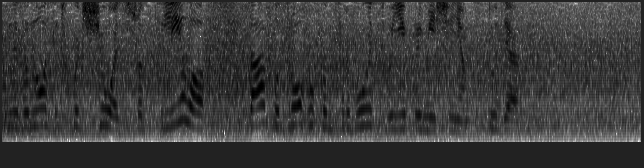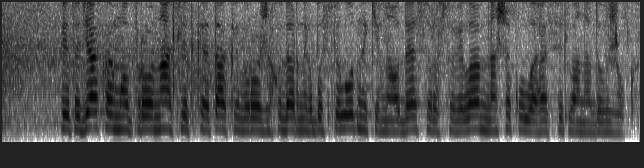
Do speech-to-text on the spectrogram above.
вони виносять хоч щось, що вціліло, та потроху консервують свої приміщення. Студія. Світо, дякуємо про наслідки атаки ворожих ударних безпілотників на Одесу. Розповіла наша колега Світлана Довжук.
